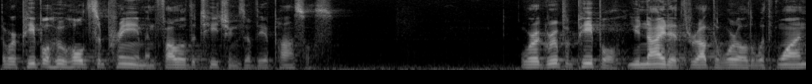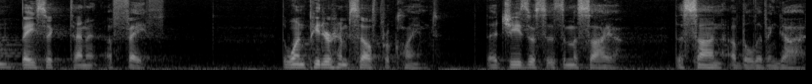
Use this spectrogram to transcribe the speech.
There were people who hold supreme and follow the teachings of the apostles. We're a group of people united throughout the world with one basic tenet of faith the one Peter himself proclaimed that Jesus is the Messiah, the Son of the living God.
